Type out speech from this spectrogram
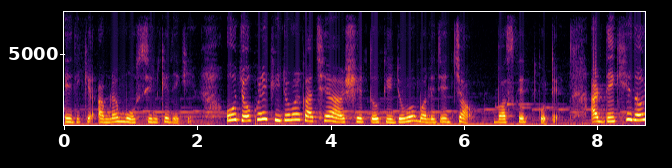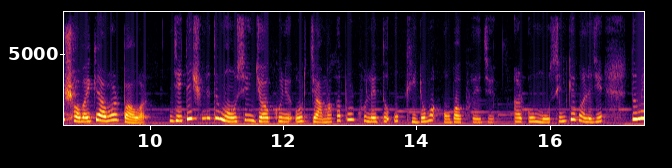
এদিকে আমরা মৌসিনকে দেখি। ও যখনই কিডোমার কাছে আসে তো কিডোমা বলে যে, যাও বাস্কেট কোটে আর দেখিয়ে দাও সবাইকে আমার পাওয়ার। যেটা শুনে তো মৌসিন যখনই ওর জামা কাপড় খুলে তো ও কিডোমা অবাক হয়ে যায়। আর ও মৌসিনকে বলে যে, তুমি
